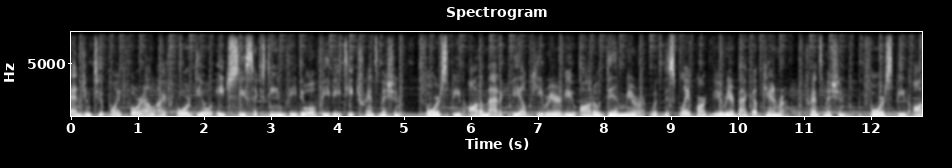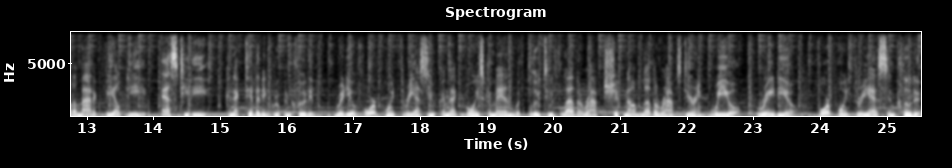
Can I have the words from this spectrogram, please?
engine 2.4 Li 4 DOHC 16V dual VVT transmission, 4-speed automatic VLP rear view auto dim mirror with display park view rear backup camera, transmission, 4-speed automatic VLP, STD, connectivity group included, radio 4.3 S Uconnect voice command with Bluetooth leather wrapped shift knob leather wrapped steering wheel, radio, 4.3S included,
